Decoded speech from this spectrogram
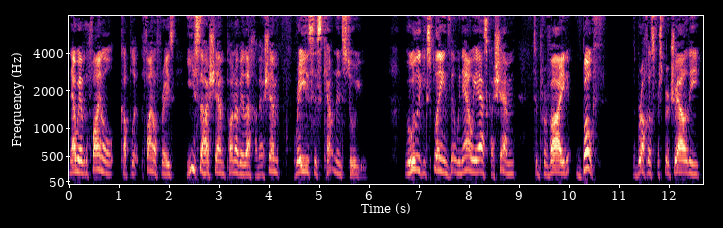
Now we have the final couplet, the final phrase, Yisa Hashem panav elechem. Hashem raise his countenance to you. Willig explains that we now we ask Hashem to provide both the brachas for spirituality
